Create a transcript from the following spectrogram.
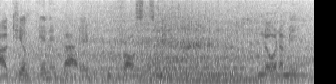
I'll kill anybody who crosses me. You know what I mean?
